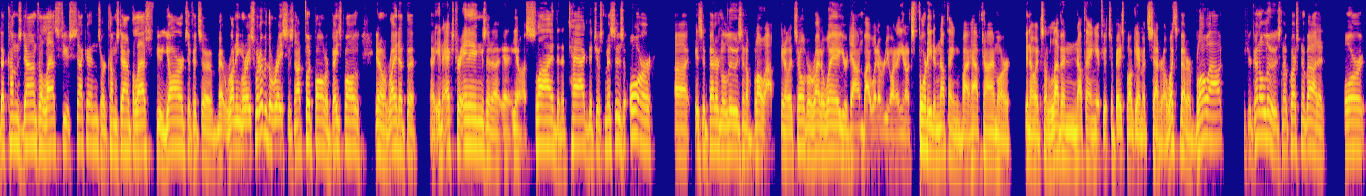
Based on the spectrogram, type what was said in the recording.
that comes down to the last few seconds or comes down to the last few yards if it's a running race whatever the race is not football or baseball you know right at the in extra innings and a you know a slide and a tag that just misses or uh, is it better to lose in a blowout you know it's over right away you're down by whatever you want to you know it's 40 to nothing by halftime or you know, it's 11 nothing if it's a baseball game, et cetera. What's better, blowout? If you're going to lose, no question about it, or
